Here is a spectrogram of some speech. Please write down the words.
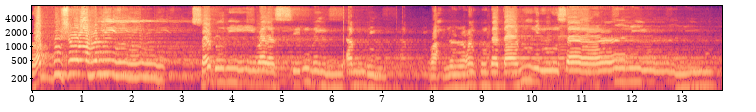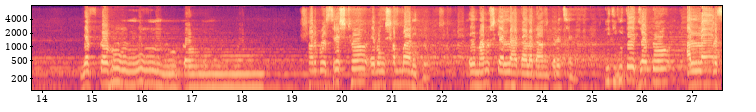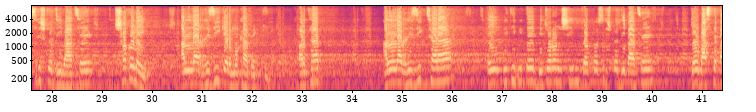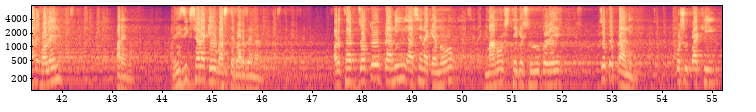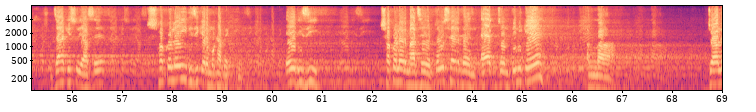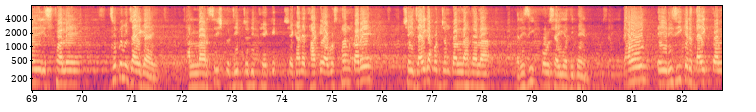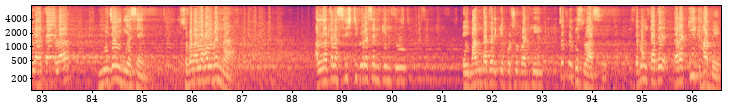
رب اشرح لي صدري ويسر لي أمري واحلل عقدة من لساني সর্বশ্রেষ্ঠ এবং সম্মানিত এই মানুষকে আল্লাহ তাআলা দান করেছেন। পৃথিবীতে যত আল্লাহর সৃষ্ট জীব আছে, সকলেই আল্লাহর রিজিকের মুখাপেক্ষী। অর্থাৎ আল্লাহর রিজিক ছাড়া এই পৃথিবীতে বিচরণশীল যত সৃষ্ট জীব আছে, কেউ বাঁচতে পারে বলেন? পারে না। রিজিক ছাড়া কেউ বাঁচতে পারবে না। অর্থাৎ যত প্রাণী আছে না কেন, মানুষ থেকে শুরু করে যত প্রাণী, পশু পাখি, যা কিছুই আছে, সকলেই রিজিকের মুখাপেক্ষী। এই রিজিক সকলের মাঝে পৌঁছে দেন একজন, তিনি কে? আল্লাহ। জলে, স্থলে যে কোনো জায়গায় আল্লাহর সৃষ্ট জীব যদি থেকে সেখানে থাকে, অবস্থান করে, সেই জায়গা পর্যন্ত আল্লাহ তাআলা রিজিক পৌঁছাইয়া দিবেন। কারণ এই রিজিকের দায়িত্ব আল্লাহ তাআলা নিজেই নিয়েছেন। সোভান আল্লাহ বলবেন না? আল্লাহ তাআলা সৃষ্টি করেছেন কিন্তু এই বান্দাদেরকে, পশু পাখি, যত কিছু আছে। এবং তাদের তারা কি খাবে?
